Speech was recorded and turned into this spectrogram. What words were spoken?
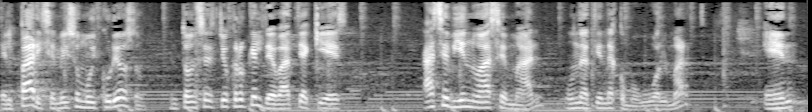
el par y se me hizo muy curioso. Entonces yo creo que el debate aquí es, ¿hace bien o hace mal una tienda como Walmart en...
